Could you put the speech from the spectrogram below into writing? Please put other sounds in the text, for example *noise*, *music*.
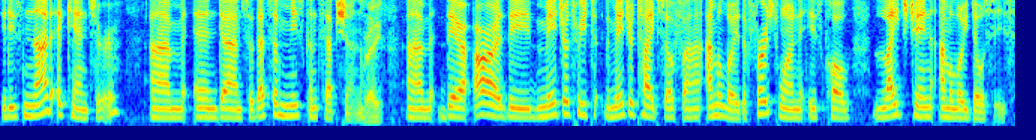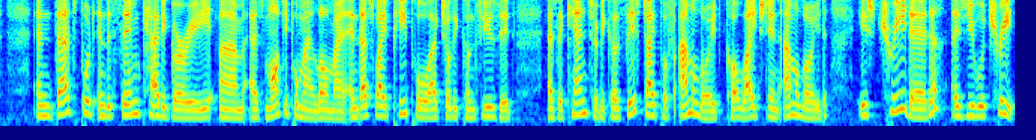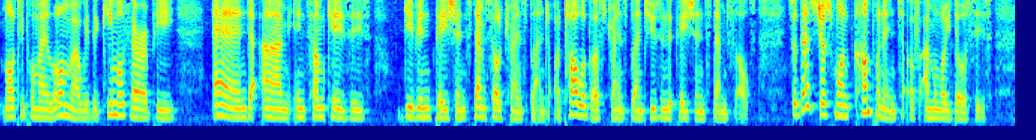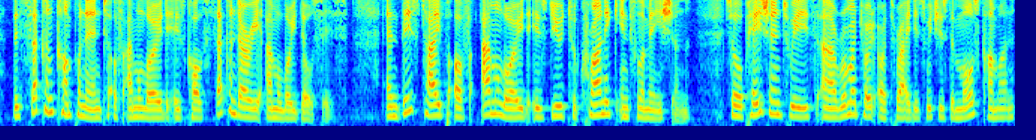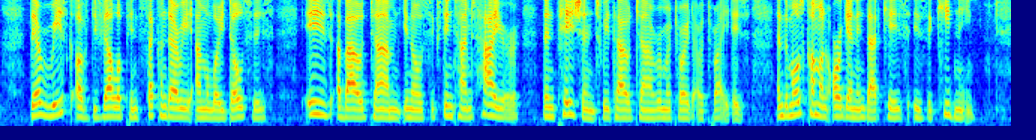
It is not a cancer. Um, and um, so that's a misconception. Right. Um, there are the major three t- the major types of uh, amyloid. The first one is called light chain amyloidosis. And that's put in the same category um, as multiple myeloma. And that's why people actually confuse it as a cancer because this type of amyloid, called light chain amyloid, is treated as you would treat multiple myeloma with the chemotherapy and um, in some cases, giving patients stem cell transplant, autologous transplant using the patient's stem cells. So that's just one component of amyloidosis. The second component of amyloid is called secondary amyloidosis. And this type of amyloid is due to chronic inflammation. So, patients with uh, rheumatoid arthritis, which is the most common, their risk of developing secondary amyloidosis is about um, you know 16 times higher than patients without uh, rheumatoid arthritis. And the most common organ in that case is the kidney.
